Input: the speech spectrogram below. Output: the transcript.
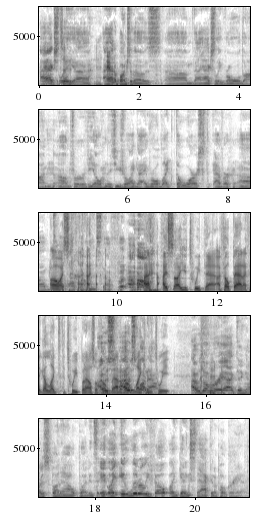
I actually uh, yeah. I had a bunch of those um, that I actually rolled on um, for reveal, and as usual, I got I rolled like the worst ever. Um, oh, I saw stuff. I, um, I, saw you tweet that. I felt bad. I think I liked the tweet, but I also felt I was, bad about liking out. the tweet. I was overreacting. I was spun out, but it's it like it literally felt like getting stacked in a poker hand.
